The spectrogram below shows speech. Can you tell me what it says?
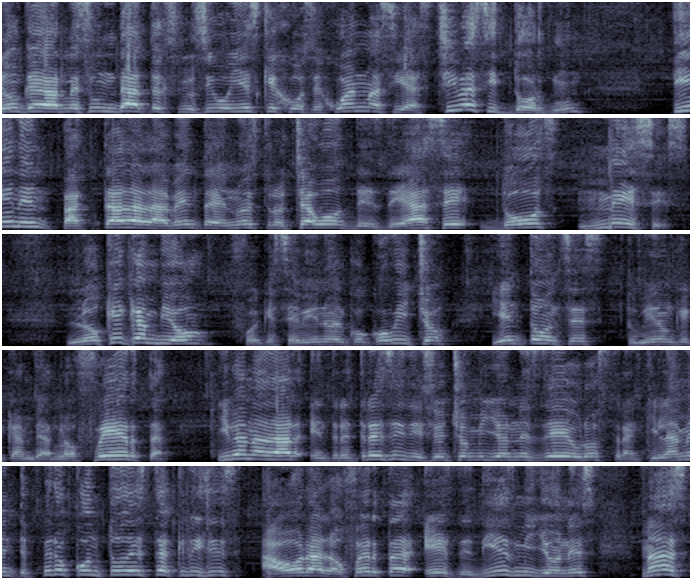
tengo que darles un dato exclusivo y es que José Juan Macías, Chivas y Dortmund tienen pactada la venta de nuestro chavo desde hace dos meses. Lo que cambió fue que se vino el cocobicho y entonces tuvieron que cambiar la oferta. Iban a dar entre 13 y 18 millones de euros tranquilamente, pero con toda esta crisis ahora la oferta es de 10 millones más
